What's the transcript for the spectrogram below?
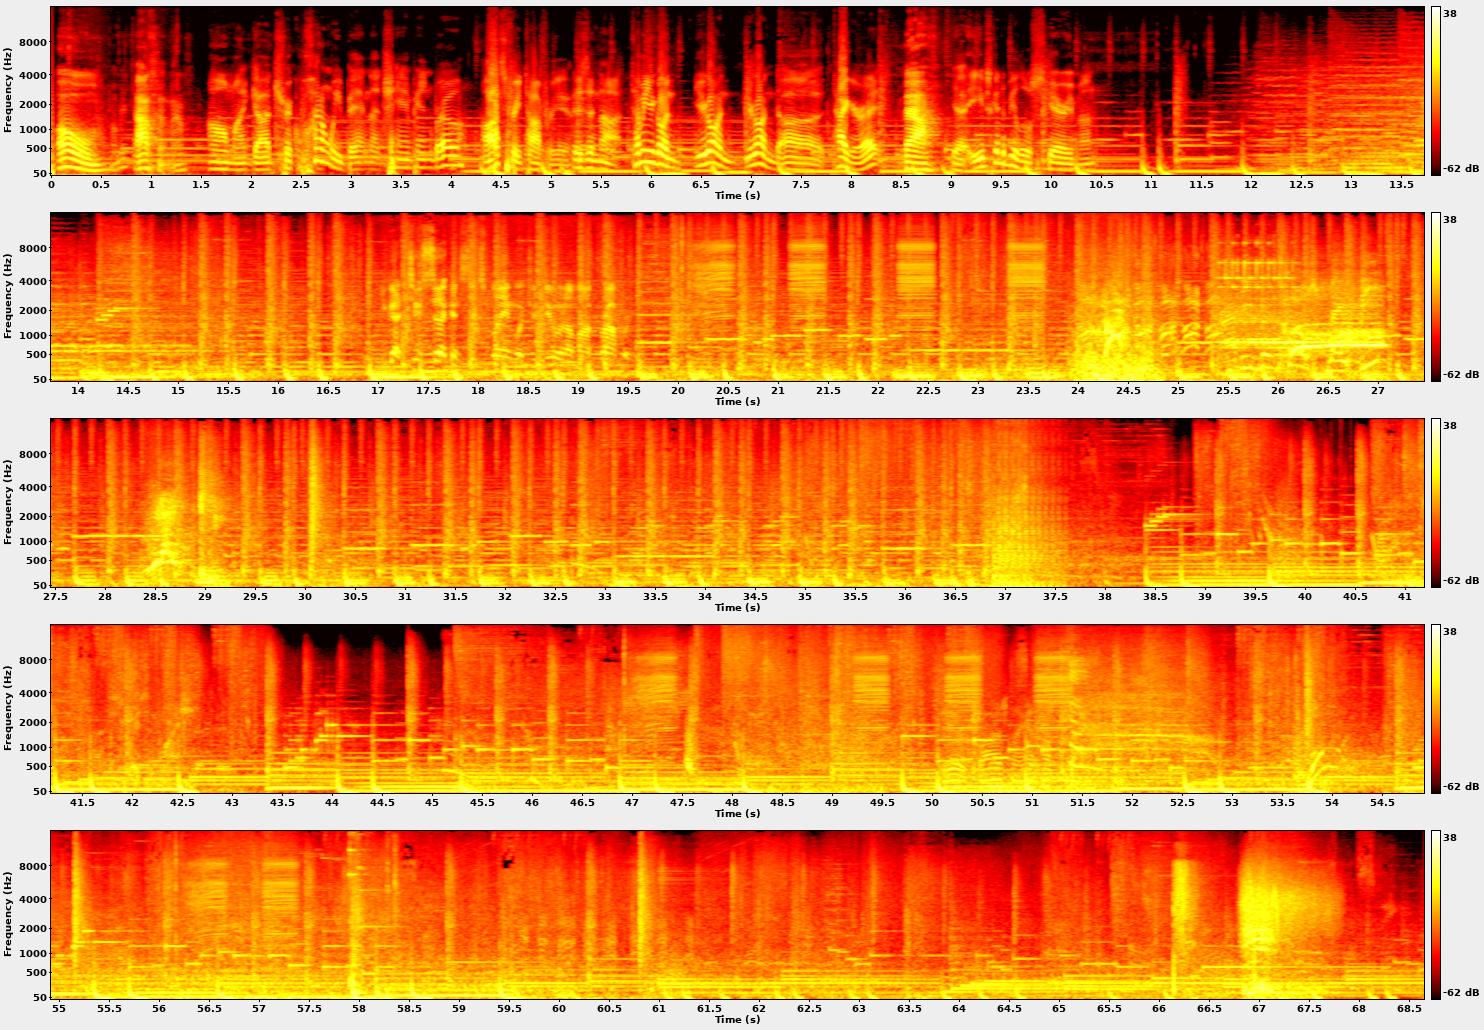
Oh, what are man? Oh my god, Trick. Why don't we ban that champion, bro? Oh, that's free top for you. Is it not? Tell me you're going, you're going, you're going, uh, Tiger, right? Yeah. Yeah, Eve's gonna be a little scary, man. Got two seconds to explain what you're doing on my property.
